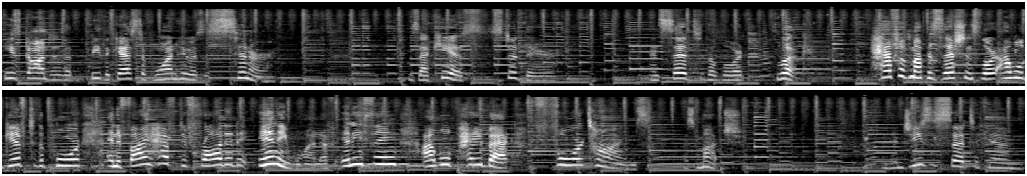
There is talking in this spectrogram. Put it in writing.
He's gone to the, be the guest of one who is a sinner. Zacchaeus stood there and said to the Lord, Look, half of my possessions, Lord, I will give to the poor, and if I have defrauded anyone of anything, I will pay back four times as much. And then Jesus said to him,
